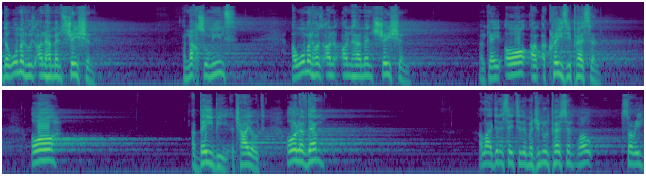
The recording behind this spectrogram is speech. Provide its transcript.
the woman who's on her menstruation. An-naqsu means a woman who's on, on her menstruation. Okay, or a, a crazy person. Or a baby, a child. All of them Allah didn't say to the majnoon person, well, sorry, you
